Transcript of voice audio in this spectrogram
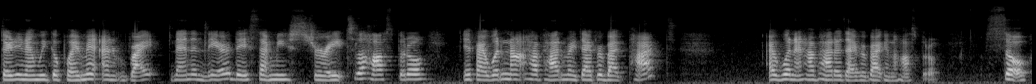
39 week appointment and right then and there they sent me straight to the hospital. If I would not have had my diaper bag packed, I wouldn't have had a diaper bag in the hospital. So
